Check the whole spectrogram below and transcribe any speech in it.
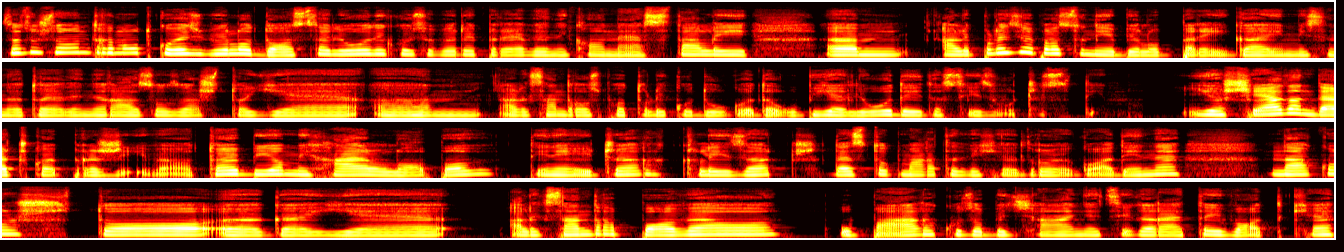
zato što u ovom trenutku već bilo dosta ljudi koji su bili prijavljeni kao nestali, um, ali policija prosto nije bilo briga i mislim da je to jedini razlog zašto je um, Aleksandra uspao toliko dugo da ubija ljude i da se izvuče sa tim. Još jedan dečko je preživeo. To je bio Mihajl Lobov, tinejdžer, klizač, 10. marta 2002. godine, nakon što uh, ga je Aleksandra poveo u park uz obećanje cigareta i vodke,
